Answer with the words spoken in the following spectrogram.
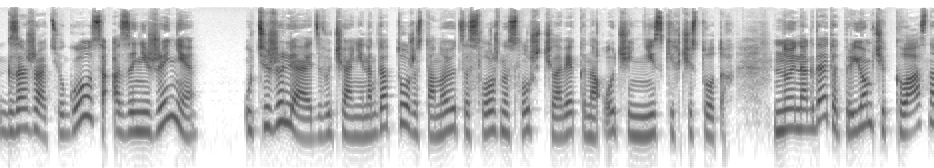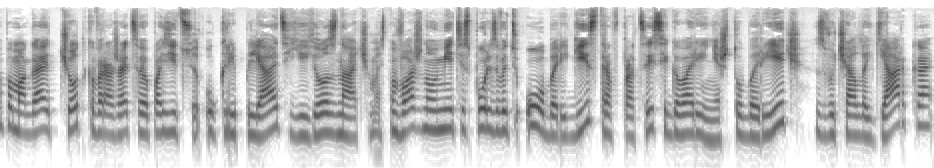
к зажатию голоса, а занижение утяжеляет звучание. Иногда тоже становится сложно слушать человека на очень низких частотах. Но иногда этот приемчик классно помогает четко выражать свою позицию, укреплять ее значимость. Важно уметь использовать оба регистра в процессе говорения, чтобы речь звучала ярко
